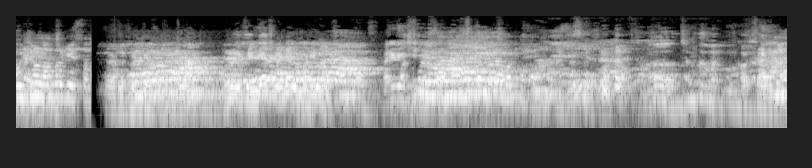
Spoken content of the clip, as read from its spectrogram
వచ్చిన వాళ్ళందరికీ ఇస్తాను సెట్ చేసుకుంటే అలా పట్టుకో ఒకసారి అన్న,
